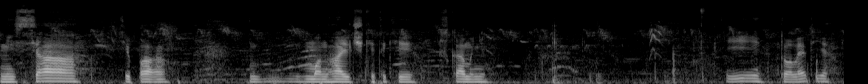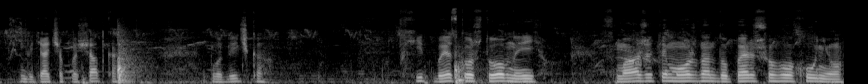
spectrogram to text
місця, типа мангальчики такі з каменю. І туалет є, дитяча площадка, водичка. Вхід безкоштовний. Смажити можна до 1 хуню.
